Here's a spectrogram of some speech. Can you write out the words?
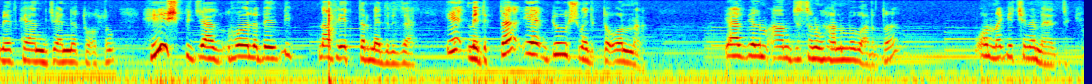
mekan cennet olsun. Hiçbir caz öyle bir, bir laf ettirmedi bize. Etmedik de, e, dövüşmedik de onunla. Gel gelim amcasının hanımı vardı. Onunla geçinemezdik.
